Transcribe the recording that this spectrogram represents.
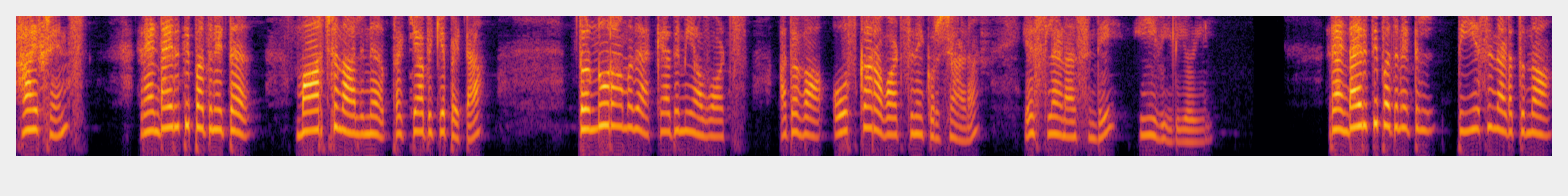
ഹായ് ഫ്രണ്ട്സ് രണ്ടായിരത്തി പതിനെട്ട് മാർച്ച് നാലിന് പ്രഖ്യാപിക്കപ്പെട്ട തൊണ്ണൂറാമത് അക്കാദമി അവാർഡ്സ് അഥവാ ഓസ്കാർ അവാർഡ്സിനെ കുറിച്ചാണ് എസ് ലേണേഴ്സിന്റെ ഈ വീഡിയോയിൽ. രണ്ടായിരത്തി പതിനെട്ടിൽ പി എസ് സി നടത്തുന്ന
